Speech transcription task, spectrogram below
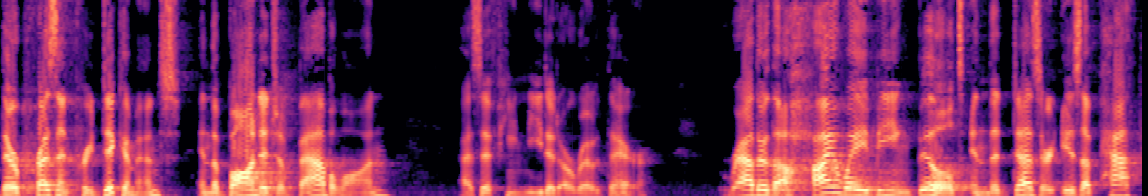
their present predicament in the bondage of Babylon as if he needed a road there. Rather, the highway being built in the desert is a path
